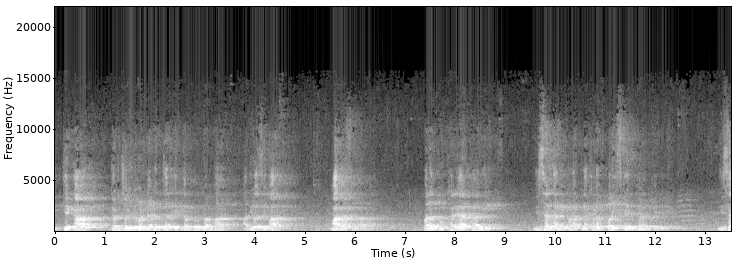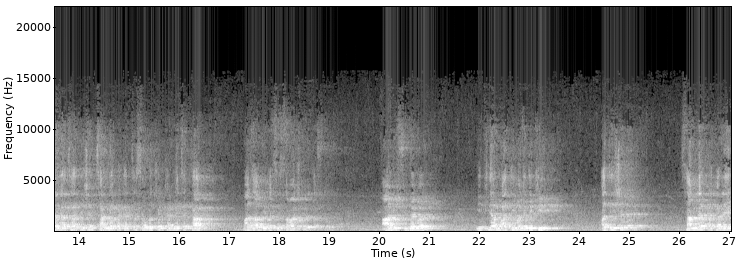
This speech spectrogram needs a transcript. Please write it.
इतके काळ गडचिरोली म्हणल्यानंतर एकदम दुर्गम भाग आदिवासी भाग मागासलेला भाग. परंतु खऱ्या अर्थाने निसर्गाने पण आपल्याकडं बरीच काही उधळण केली. निसर्गाचं अतिशय चांगल्या प्रकारचं संरक्षण करण्याचं काम माझा आदिवासी समाज करत असतो. आणि सुदैवाने इथल्या मातीमध्ये देखील अतिशय चांगल्या प्रकारे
